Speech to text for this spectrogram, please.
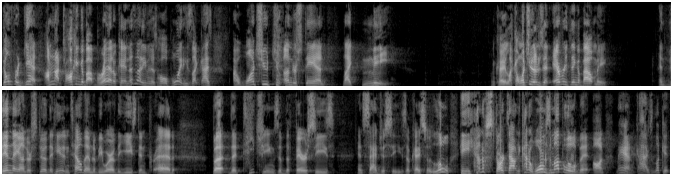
don't forget. I'm not talking about bread, okay? And that's not even his whole point. He's like, guys, I want you to understand, like, me. Okay? Like, I want you to understand everything about me. And then they understood that he didn't tell them to beware of the yeast and bread, but the teachings of the Pharisees and Sadducees. Okay, so little he kind of starts out and he kind of warms them up a little bit on, man, guys, look at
